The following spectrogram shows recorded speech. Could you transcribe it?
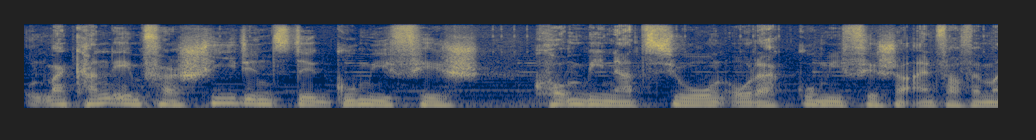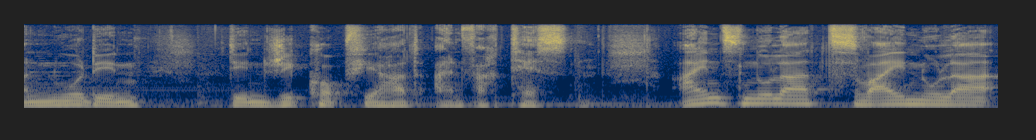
Und man kann eben verschiedenste Gummifisch-Kombinationen oder Gummifische einfach, wenn man nur den, den Jig-Kopf hier hat, einfach testen. 1-0er, 2-0er,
